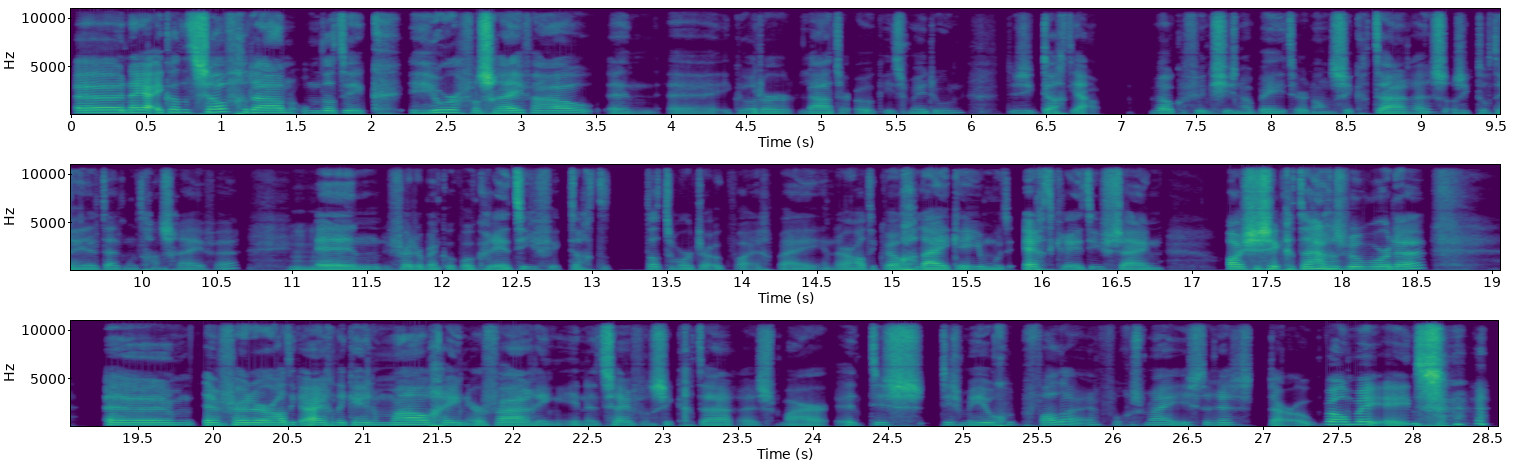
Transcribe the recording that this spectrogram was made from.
Eh, nou ja, ik had het zelf gedaan omdat ik heel erg van schrijven hou. En eh, ik wil er later ook iets mee doen. Dus ik dacht, ja, welke functie is nou beter dan secretaris? Als ik toch de hele tijd moet gaan schrijven. Mhm. En verder ben ik ook wel creatief. Ik dacht, dat, dat hoort er ook wel echt bij. En daar had ik wel gelijk in. Je moet echt creatief zijn als je secretaris wil worden. Ehm, en verder had ik eigenlijk helemaal geen ervaring in het zijn van secretaris. Maar het is, het is me heel goed bevallen. En volgens mij is de rest daar ook wel mee eens.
